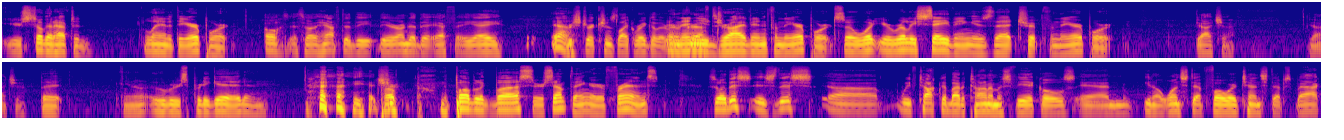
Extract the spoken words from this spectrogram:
you're still going to have to land at the airport. Oh, so they have to the they're under the FAA Yeah. restrictions like regular and aircraft. then you drive in from the airport. So what you're really saving is that trip from the airport. Gotcha. Gotcha. But you know, Uber's pretty good, and yeah, sure. pub- the public bus or something or friends. So this is this. Uh, we've talked about autonomous vehicles, and you know, one step forward, ten steps back,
